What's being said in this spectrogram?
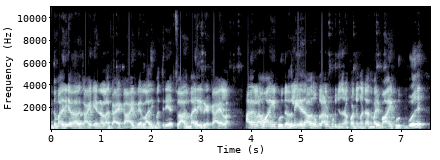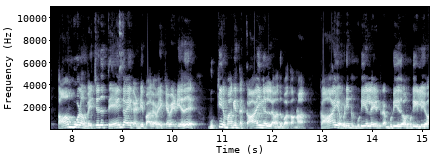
இந்த மாதிரி ஏதாவது காய் என்னெல்லாம் காய் காய் பேர்லாம் அதிகமாக தெரியாது. ஸோ அது மாதிரி இருக்க காயெல்லாம் அதெல்லாம் வாங்கி கொடுக்குறதுல ஏதாவது உங்களால் முடிஞ்சதுன்னா கொஞ்சம் கொஞ்சம் அந்த மாதிரி வாங்கி கொடுக்கும்போது தாம்பூலம் வச்சது தேங்காய் கண்டிப்பாக வைக்க வேண்டியது. முக்கியமாக இந்த காய்களில் வந்து பார்த்தோம்னா காய் அப்படின்னு முடியலைன்ற முடியுதோ முடியலையோ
